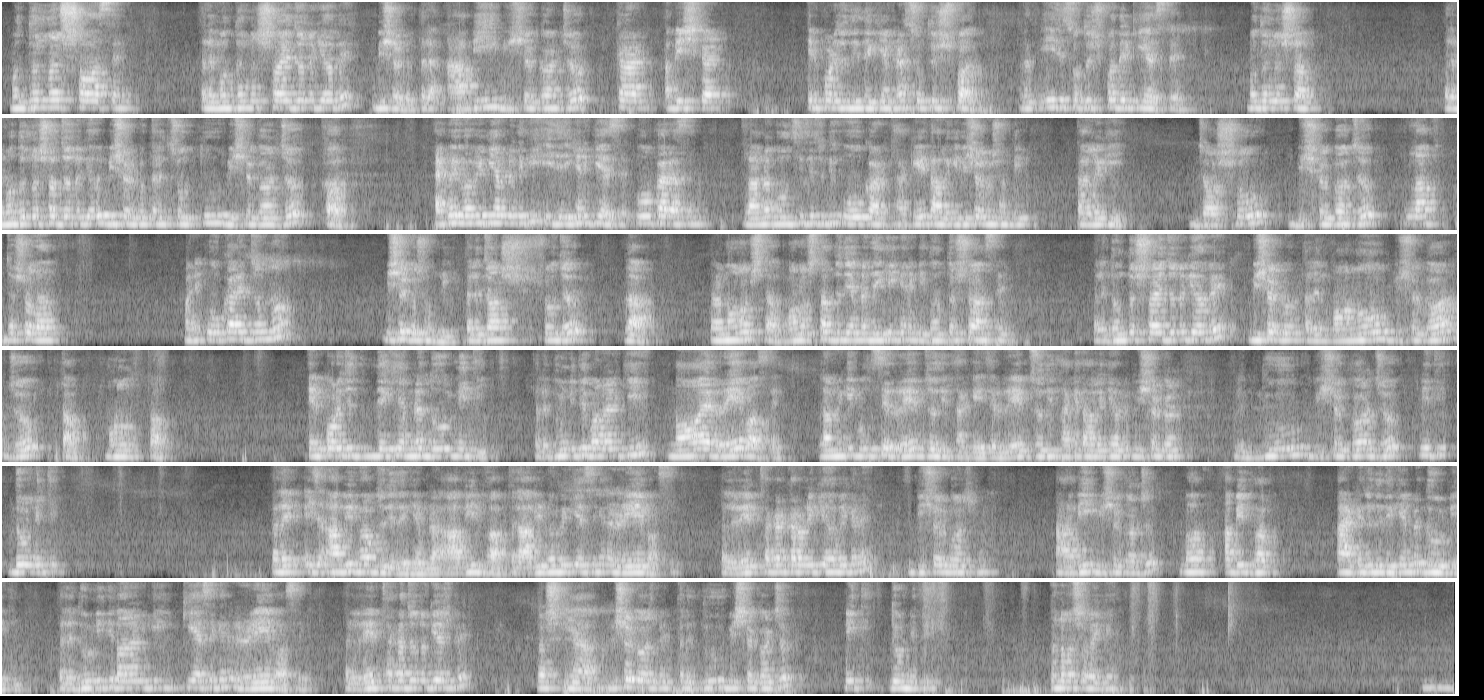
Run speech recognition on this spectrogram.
মধ্যাহ্ন স আছে। তাহলে মধ্যাহ্ন স জন্য কি হবে? বিসর্গ। তাহলে আবি, বিসর্গর্য, কার, আবিষ্কার। এরপরে যদি দেখি আমরা চতুষ্পদ এই যে চতুষ্পদের কি আছে? মধ্যাহ্ন স তাহলে মধ্যাহ্ন সর জন্য কি হবে? বিসর্গ। তাহলে চতু, বিসর্গর্য, পদ। একইভাবে কি আমরা দেখি? এই যে এখানে কি আছে? ও কার আছে। তাহলে আমরা বলছি যে যদি ও কার থাকে, তাহলে কি বিসর্গ সন্ধি তাহলে কি? যশ বিসর্গজ লাভ, যশ লাভ। মানে ওকারের জন্য বিসর্গ সন্ধি তাহলে যশ যোগ লাভ। তারপর মনস্তাব মনস্তাব যদি আমরা দেখি এখানে কি দন্তস্ব আছে, তাহলে দন্তস্বয়ের জন্য কি হবে? বিসর্গ তাহলে মন বিসর্গ যোগ, তাপ, মনস্তাপ। এরপরে যদি দেখি আমরা দুর্নীতি, তাহলে দুর্নীতি বলার কি? নয় রেব আছে। তাহলে আমরা কি বলছি? রেপ যদি থাকে। যে রেপ যদি থাকে, তাহলে কি হবে? বিসর্গ দু বিসর্গ যোগ, নীতি, দুর্নীতি। তাহলে এই যে আবির্ভাব যদি দেখি আমরা, আবির্ভাব, তাহলে আবির্ভাবে কি আছে এখানে? রেপ আছে। তাহলে রেপ থাকার কারণে কি হবে এখানে? বিসর্গ আসবে। আবি বিসর্গজ ভাব আবির্ভাব। আর একটা যদি দেখি আমরা, দুর্নীতি। তাহলে দুর্নীতি বানান কি কি আছে এখানে? রেপ আছে। তাহলে রেপ থাকার জন্য কি আসবে? বিসর্গ আসবে। তাহলে দু বিসর্গজ নীতি, দুর্নীতি। ধন্যবাদ সবাইকে।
